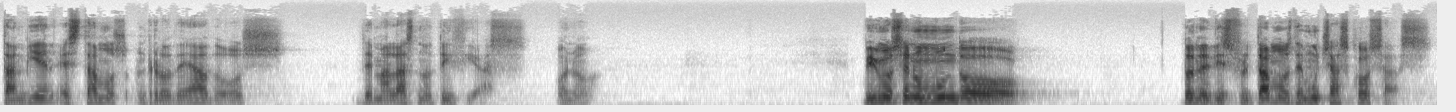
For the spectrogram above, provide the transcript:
también estamos rodeados de malas noticias, ¿o no? Vivimos en un mundo donde disfrutamos de muchas cosas.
